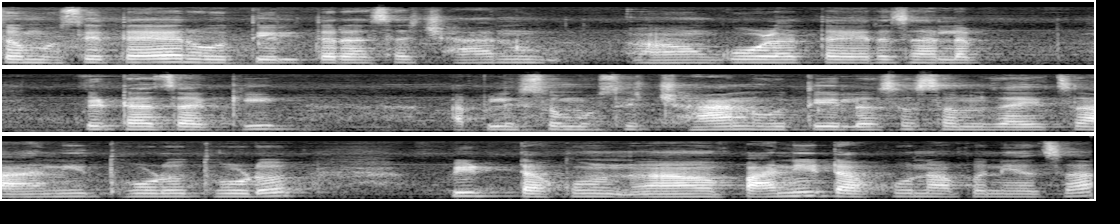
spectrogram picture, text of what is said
समोसे तयार होतील. तर असा छान गोळा तयार झाला पिठाचा की आपले समोसे छान होतील असं समजायचं आणि थोडं थोडं पीठ टाकून पाणी टाकून आपण याचा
